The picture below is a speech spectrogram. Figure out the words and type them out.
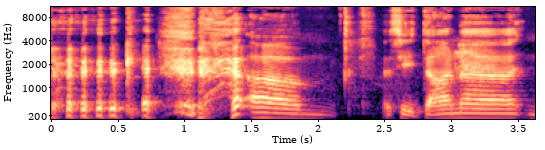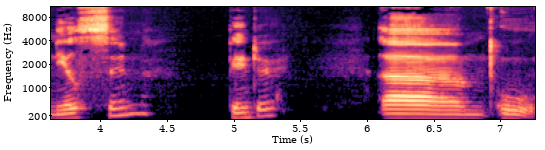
okay. Um, let's see. Donna Nielsen, painter. Um, ooh.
